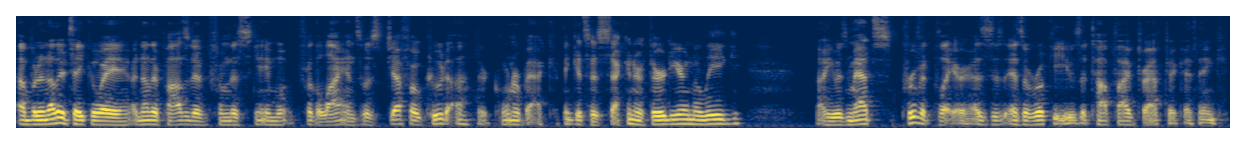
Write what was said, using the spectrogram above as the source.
Uh, but another takeaway, another positive from this game for the Lions was Jeff Okudah, their cornerback. I think it's his second or third year in the league. Uh, he was Matt's prove it player as as a rookie. He was a top five draft pick, I think,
